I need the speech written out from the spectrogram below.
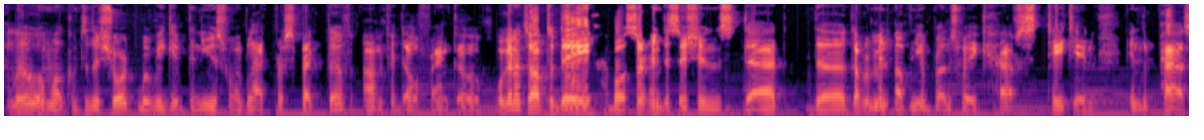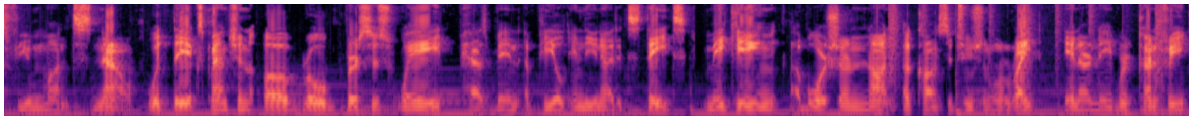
Hello and welcome to the short where we give the news from a black perspective. I'm Fidel Franco. We're going to talk today about certain decisions that the government of New Brunswick has taken in the past few months. Now, with the expansion of Roe versus Wade has been appealed in the United States, making abortion not a constitutional right in our neighbor country.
